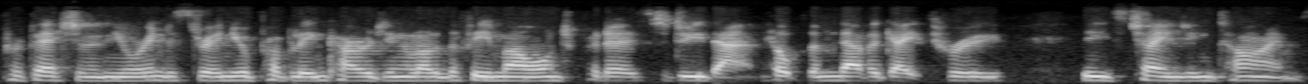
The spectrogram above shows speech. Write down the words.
profession and your industry and you're probably encouraging a lot of the female entrepreneurs to do that help them navigate through these changing times.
